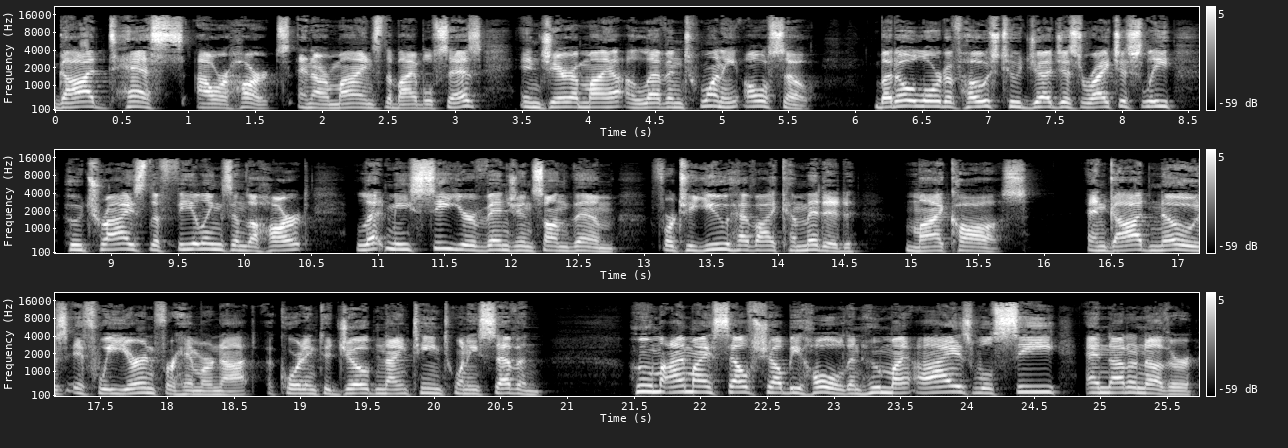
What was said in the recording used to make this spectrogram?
God tests our hearts and our minds, the Bible says in Jeremiah 11:20 also. But O Lord of hosts, who judges righteously, who tries the feelings and the heart, let me see your vengeance on them, for to you have I committed my cause. and God knows if we yearn for him or not, according to Job 19:27. Whom I myself shall behold, and whom my eyes will see, and not another,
